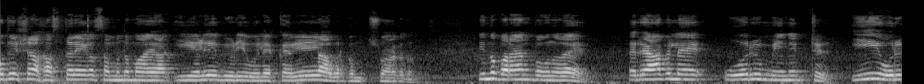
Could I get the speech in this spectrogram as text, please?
ജ്യോതിഷ ഹസ്തരേഖ സംബന്ധമായ ഈ എളിയ വീഡിയോയിലേക്ക് എല്ലാവർക്കും സ്വാഗതം. ഇന്ന് പറയാൻ പോകുന്നത് രാവിലെ ഒരു മിനിറ്റ് ഈ ഒരു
